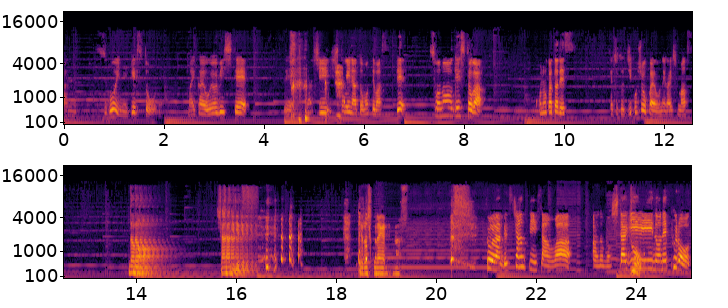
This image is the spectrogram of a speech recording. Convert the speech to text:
あの、すごいね、ゲストをね、毎回お呼びして、で、話したいなと思ってます。で、そのゲストが、この方です。じゃあちょっと自己紹介をお願いします。どうも。シャンティです。よろしくお願いします。そうなんです。シャンティさんは、あの、もう下着のね、プロ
